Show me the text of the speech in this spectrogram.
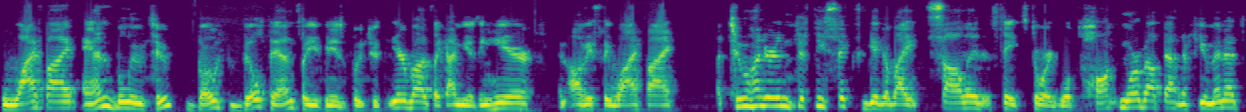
Wi-Fi and Bluetooth, both built in, so you can use Bluetooth earbuds like I'm using here, and obviously Wi-Fi. A 256 gigabyte solid state storage. We'll talk more about that in a few minutes.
